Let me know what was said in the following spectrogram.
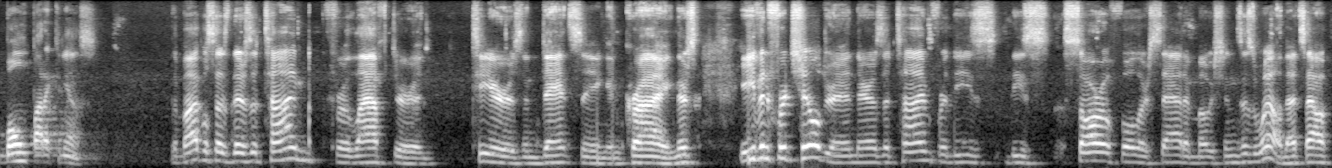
bom para a criança. The Bible says there's a time for laughter and tears and dancing and crying. There's even for children, there is a time for these these sorrowful or sad emotions as well. That's how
